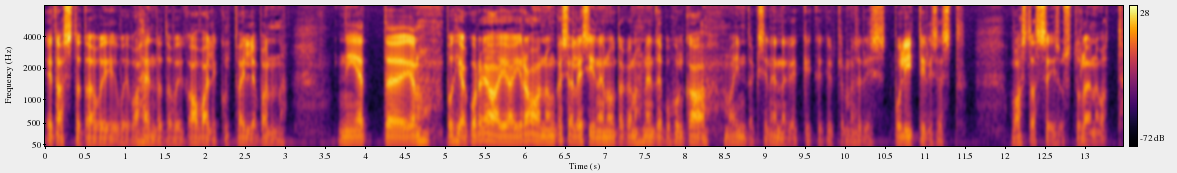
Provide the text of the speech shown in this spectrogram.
edastada või, või vahendada või ka avalikult välja panna. Nii et ja noh, Põhja-Korea ja Iraan on ka seal esinenud, aga noh, nende puhul ka ma hindaksin ennekõike ikkagi ütleme sellisest poliitilisest vastasseisust tulenevat.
